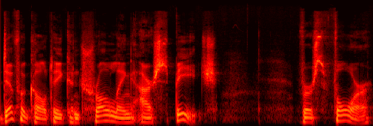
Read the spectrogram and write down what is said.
difficulty controlling our speech. Verse 4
